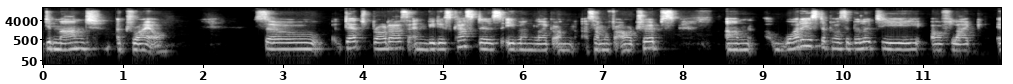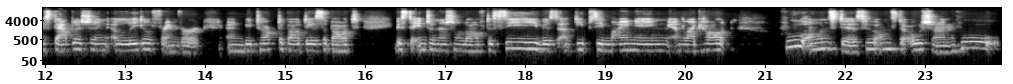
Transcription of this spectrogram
demand a trial. So that brought us, and we discussed this even like on some of our trips. Um, what is the possibility of like establishing a legal framework. And we talked about this about with the international law of the sea, with uh, deep sea mining, and like how who owns this? Who owns the ocean? Who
